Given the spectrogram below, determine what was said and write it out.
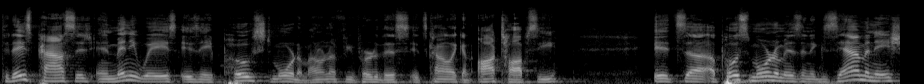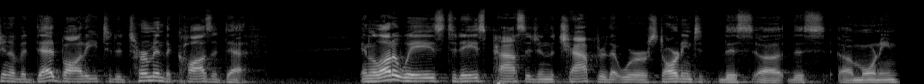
today's passage, in many ways, is a post mortem. I don't know if you've heard of this. It's kind of like an autopsy. It's uh, a post mortem is an examination of a dead body to determine the cause of death. In a lot of ways, today's passage in the chapter that we're starting to this uh, this uh, morning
